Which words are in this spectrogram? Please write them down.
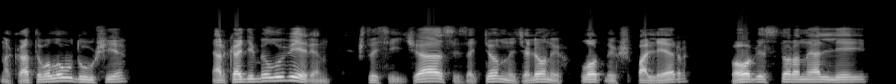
накатывало удушье. Аркадий был уверен, что сейчас из-за темно-зеленых плотных шпалер по обе стороны аллеи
